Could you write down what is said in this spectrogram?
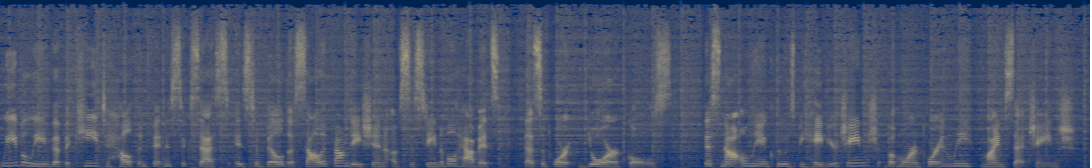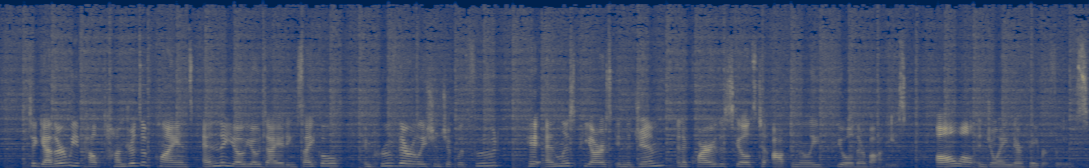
We believe that the key to health and fitness success is to build a solid foundation of sustainable habits that support your goals. This not only includes behavior change, but more importantly, mindset change. Together, we've helped hundreds of clients end the yo yo dieting cycle, improve their relationship with food, hit endless PRs in the gym, and acquire the skills to optimally fuel their bodies, all while enjoying their favorite foods.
